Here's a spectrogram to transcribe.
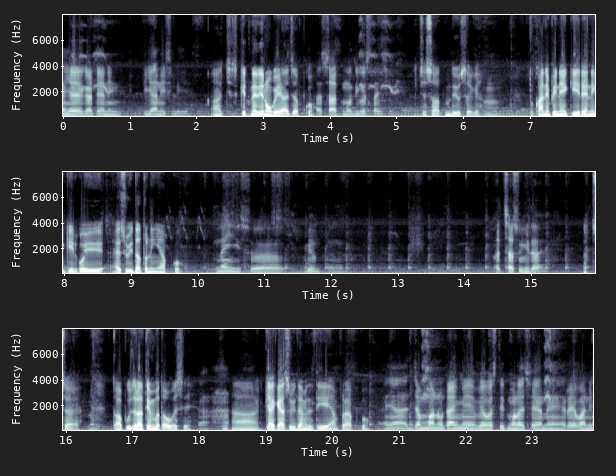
नहीं आएगा ट्रेनिंग किया नहीं इसलिए अच्छा कितने दिन हो गए आज आपको આ दिवस था થાય अच्छा सातवें दिवस है क्या तो खाने पीने की रहने की कोई असुविधा तो नहीं है आपको नहीं इस अच्छा सुविधा है अच्छा है हम्म। तो आप गुजराती में बताओ वैसे हाँ, हाँ क्या क्या सुविधा मिलती है यहाँ पर आपको અહીંયા टाइम में व्यवस्थित मिले છે અને રહેવાની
